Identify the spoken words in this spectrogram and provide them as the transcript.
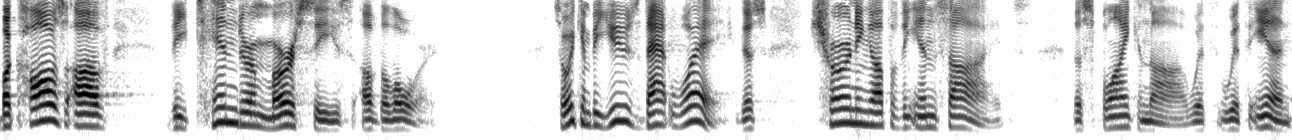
because of the tender mercies of the Lord. So it can be used that way, this churning up of the insides, the splankna with, within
